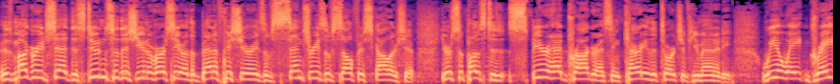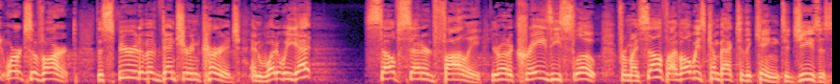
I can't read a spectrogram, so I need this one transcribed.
As Muggeridge said, the students of this university are the beneficiaries of centuries of selfish scholarship. You're supposed to spearhead progress and carry the torch of humanity. We await great works of art, the spirit of adventure and courage. And what do we get? self-centered folly. You're on a crazy slope. For myself, I've always come back to the King, to Jesus,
